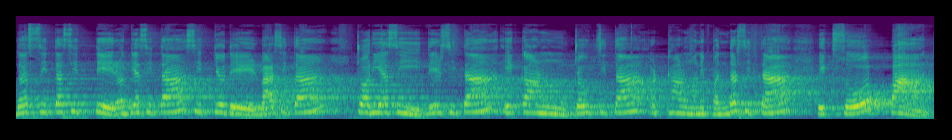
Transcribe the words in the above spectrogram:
દસ સીતા સિત્તેર, અગિયાર સીતા સિત્યોતેર, બાર સીતા ચોર્યાસી, તેર સીતા એકાણું, ચૌદ સીતા અઠ્ઠાણું અને પંદર સીતા એકસો પાંચ.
